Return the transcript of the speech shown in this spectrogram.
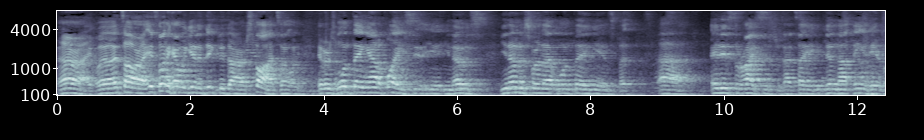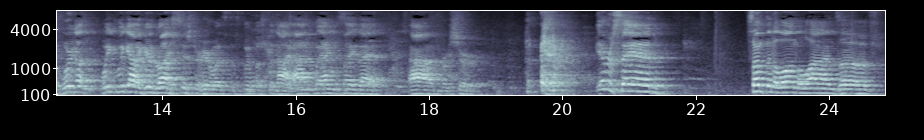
all right. Well, it's all right. It's funny how we get addicted to our spots, don't we? If there's one thing out of place, you, you, you notice you notice where that one thing is. But uh, it is the Rice sisters. I'd say them not being here, but we're got we, we got a good Rice sister here with us, with us tonight. I, I can say that uh, for sure. you ever said something along the lines of,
